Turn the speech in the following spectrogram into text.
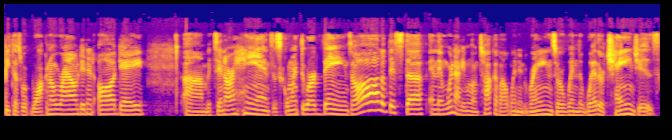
Because we're walking around in it all day. Um, it's in our hands. It's going through our veins, all of this stuff. And then we're not even going to talk about when it rains or when the weather changes,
